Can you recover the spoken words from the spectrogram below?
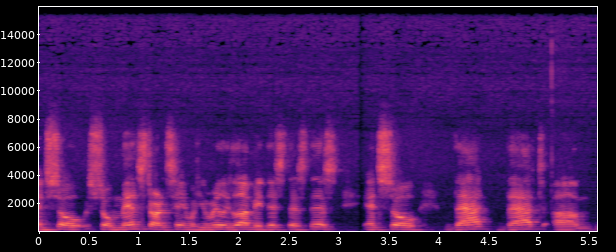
And so so men started saying, "Well, you really love me, this, this, this," and so that that um,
